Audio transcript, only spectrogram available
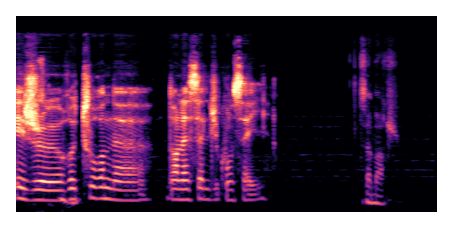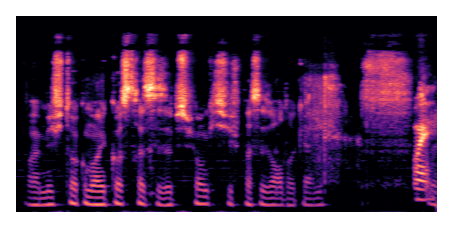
Et je Mhm. retourne dans la salle du conseil. Ça marche. Ouais, méfie-toi comment Echo stresse ses espions qui suivent pas ses ordres quand même. Ouais.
